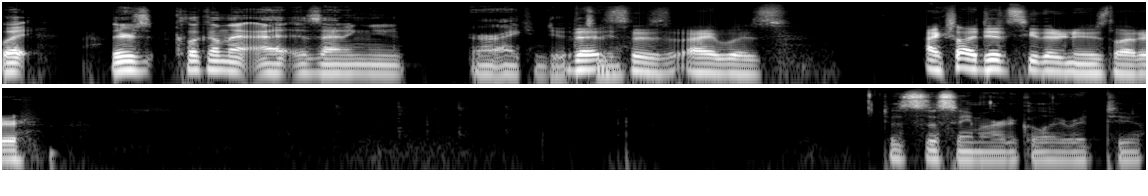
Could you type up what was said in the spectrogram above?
Wait, there's click on that is adding new, or I can do it that too. says I was actually I did see their newsletter. It's the same article I read too.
